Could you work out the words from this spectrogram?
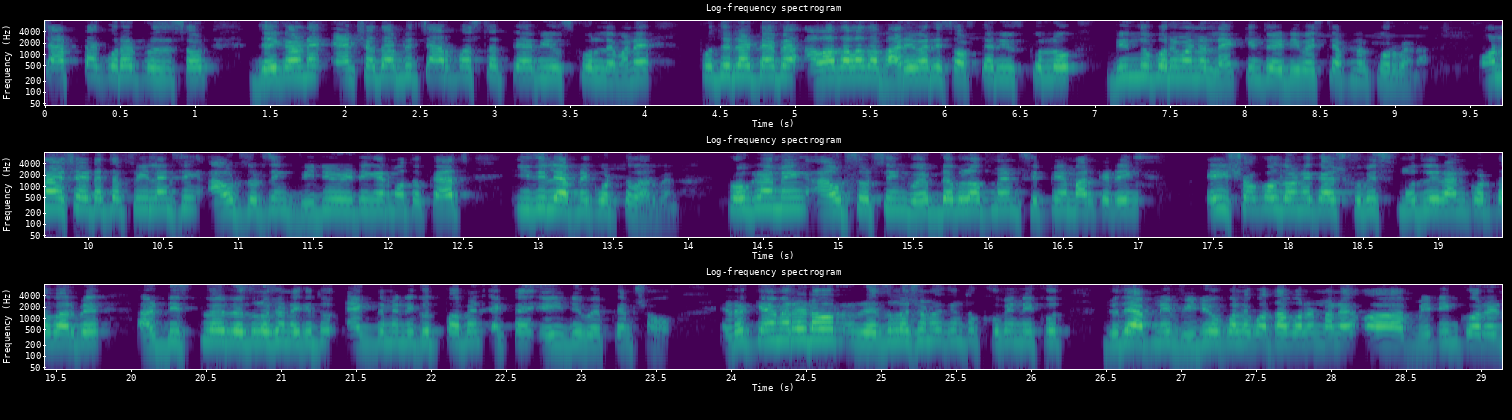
চারটা কোরের প্রসেসর যে কারণে একসাথে আপনি চার পাঁচটা ট্যাব ইউজ করলে মানে প্রতিটা ট্যাবে আলাদা আলাদা ভারী ভারী সফটওয়্যার ইউজ করলেও বিন্দু পরিমাণের ল্যাগ কিন্তু এই ডিভাইসটি আপনার করবে না। অনায়াসে এটাতে ফ্রিল্যান্সিং আউটসোর্সিং ভিডিও এডিটিং এর মতো কাজ ইজিলি আপনি করতে পারবেন। Programming outsourcing web development CPM marketing এই সকল ধরনের কাজ খুবই স্মুথলি রান করতে পারবে। আর ডিসপ্লে রেজলিউশনে কিন্তু একদমই নিখুঁত পাবেন একটা এইচডি ওয়েবক্যাম সহ। এটা ক্যামেরাটাও রেজলিউশনও কিন্তু খুবই নিখুঁত। যদি আপনি ভিডিও কলে কথা বলেন মানে মিটিং করেন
